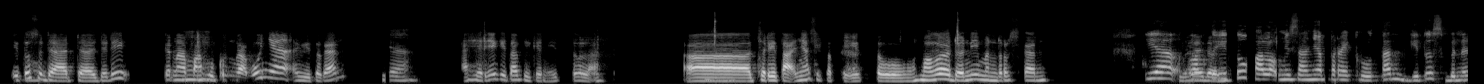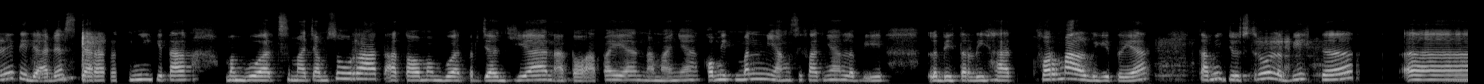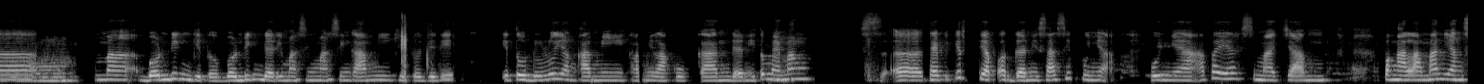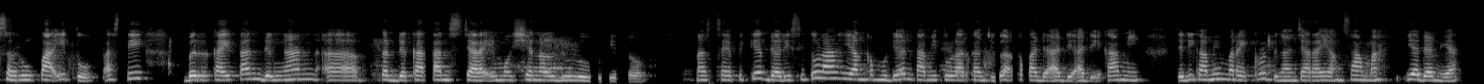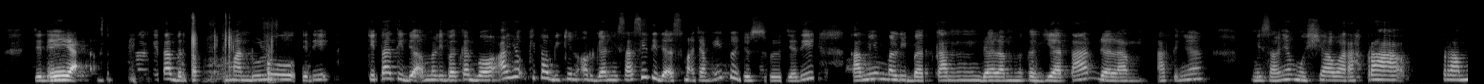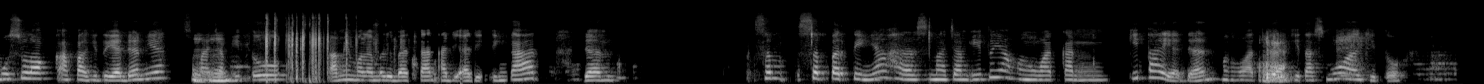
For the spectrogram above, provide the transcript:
Itu sudah ada. Jadi kenapa Mm. hukum nggak punya gitu kan? Ya. Akhirnya kita bikin itulah. Eh, ceritanya seperti itu. Monggo Doni meneruskan. Iya, waktu Don? itu kalau misalnya perekrutan begitu sebenarnya tidak ada secara resmi kita membuat semacam surat atau membuat perjanjian atau apa ya namanya komitmen yang sifatnya lebih lebih terlihat formal begitu ya. Kami justru lebih ke eh, ma- bonding gitu, bonding dari masing-masing kami gitu. Jadi itu dulu yang kami kami lakukan dan itu memang eh, saya pikir setiap organisasi punya punya apa ya semacam pengalaman yang serupa itu pasti berkaitan dengan eh, kedekatan secara emosional dulu begitu. Nah, saya pikir dari situlah yang kemudian kami tularkan juga kepada adik-adik kami. Jadi kami merekrut dengan cara yang sama, ya dan ya. Jadi Iya. kita berteman dulu. Jadi kita tidak melibatkan bahwa ayo kita bikin organisasi tidak semacam itu justru. Jadi kami melibatkan dalam kegiatan dalam artinya misalnya musyawarah pra pramuslok apa gitu ya. Dan ya semacam itu. Kami mulai melibatkan adik-adik tingkat dan sem- sepertinya hal semacam itu yang menguatkan kita ya dan. Menguatkan kita semua gitu.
